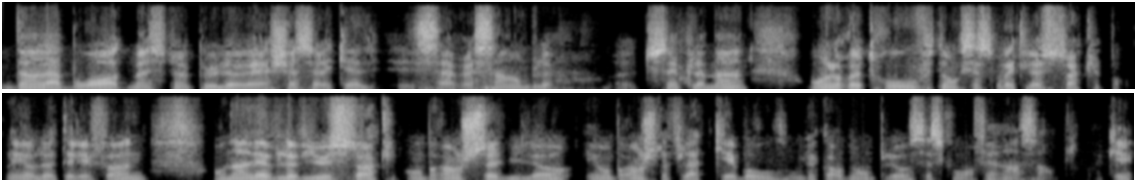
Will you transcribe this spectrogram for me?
dans la boîte, ben, c'est un peu le VHS à laquelle ça ressemble euh, tout simplement. On le retrouve, donc ça se trouve avec le socle pour tenir le téléphone. On enlève le vieux socle, on branche celui-là et on branche le flat cable ou le cordon plat. C'est ce qu'on va faire ensemble. OK?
